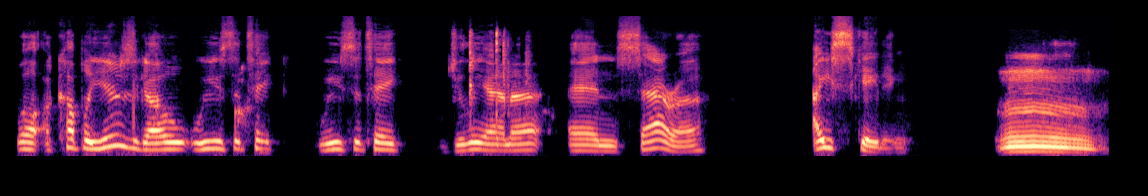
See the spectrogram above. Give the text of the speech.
Well, a couple years ago, we used to take we used to take Juliana and Sarah ice skating. Mm,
